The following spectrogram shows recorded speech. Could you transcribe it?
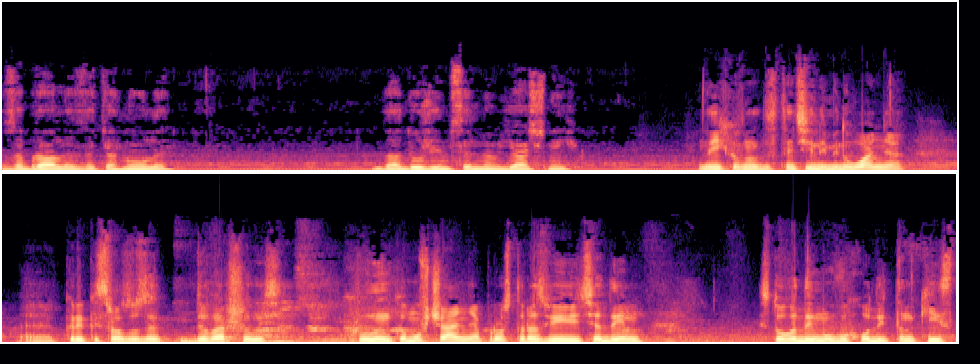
забрали, затягнули. Да, дуже їм сильно вдячний. Наїхав на дистанційне мінування, е, крики одразу довершились. Хвилинка мовчання, просто розвіюється дим. З того диму виходить танкіст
